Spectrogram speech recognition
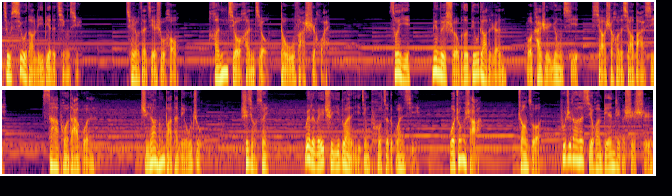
就嗅到离别的情绪，却又在结束后。很久很久都无法释怀，所以面对舍不得丢掉的人，我开始用起小时候的小把戏，撒泼打滚，只要能把他留住。十九岁，为了维持一段已经破碎的关系，我装傻，装作不知道他喜欢别人这个事实，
